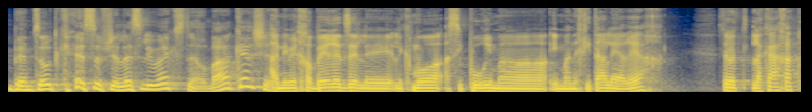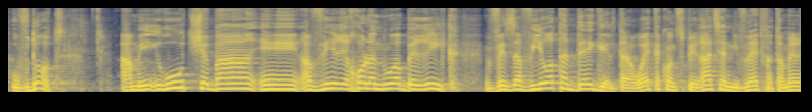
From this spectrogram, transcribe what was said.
באמצעות כסף של לסלי וקסנר? מה הקשר? אני מחבר את זה לכמו הסיפור עם הנחיתה על הירח. זאת אומרת, לקחת עובדות. המהירות שבה אה, אוויר יכול לנוע בריק, וזוויות הדגל, אתה רואה את הקונספירציה נבנית ואתה אומר,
